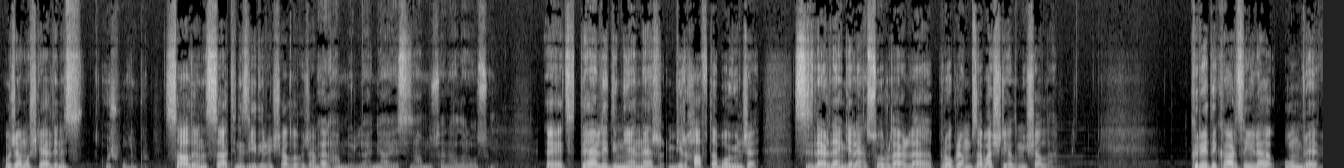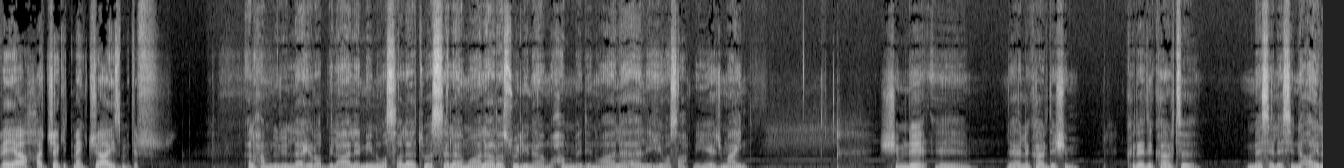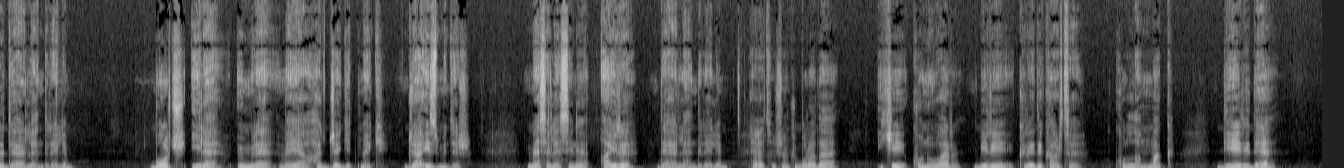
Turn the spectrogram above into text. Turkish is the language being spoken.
Hocam hoş geldiniz. Hoş bulduk. Sağlığınız, saatiniz iyidir inşallah hocam. Elhamdülillah. Nihayetsiz hamdü senalar olsun. Evet, değerli dinleyenler bir hafta boyunca sizlerden gelen sorularla programımıza başlayalım inşallah. Kredi kartıyla umre veya hacca gitmek caiz midir? Elhamdülillahi Rabbil alemin ve salatu ve selamu ala Resulina Muhammedin ve ala alihi ve sahbihi ecmain. Şimdi e, değerli kardeşim, kredi kartı meselesini ayrı değerlendirelim. Borç ile ümre veya hacca gitmek caiz midir? Meselesini ayrı değerlendirelim. Evet hocam. Çünkü burada iki konu var. Biri kredi kartı kullanmak, diğeri de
